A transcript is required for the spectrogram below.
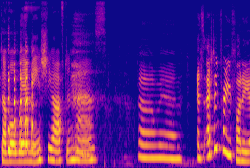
double whammy she often has. Oh man. It's actually pretty funny.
